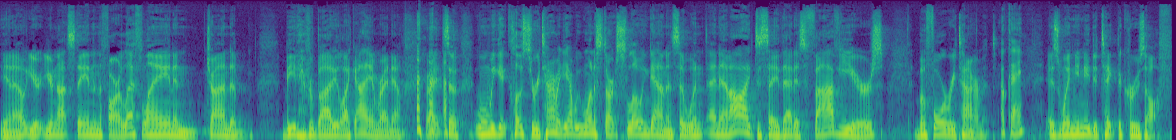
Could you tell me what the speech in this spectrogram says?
You know, you're you're not staying in the far left lane and trying to beat everybody like I am right now, right? so when we get close to retirement, yeah, we want to start slowing down. And so when and, and I like to say that is five years before retirement. Okay. Is when you need to take the cruise off.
